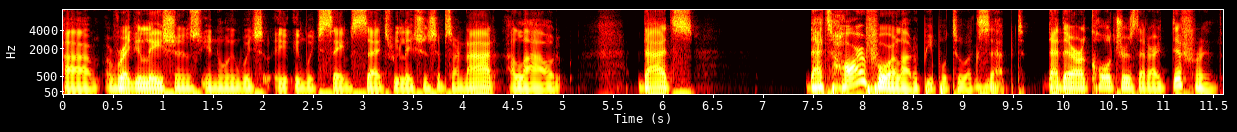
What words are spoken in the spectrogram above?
um, regulations you know in which in which same sex relationships are not allowed that's that's hard for a lot of people to accept that there are cultures that are different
